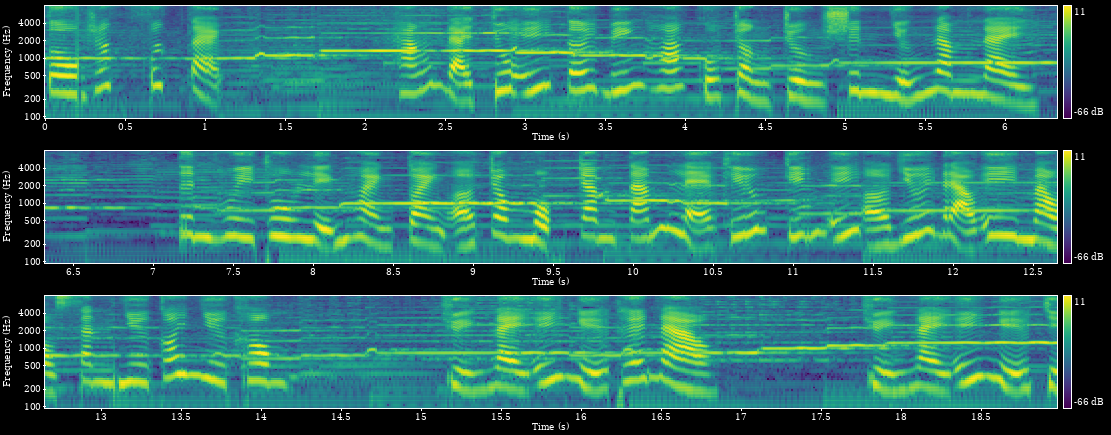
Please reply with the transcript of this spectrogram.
tô rất phức tạp. Hắn đã chú ý tới biến hóa của Trần Trường Sinh những năm này Tinh huy thu liễm hoàn toàn ở trong 180 khiếu kiếm ý ở dưới đạo y màu xanh như có như không Chuyện này ý nghĩa thế nào? Chuyện này ý nghĩa chỉ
